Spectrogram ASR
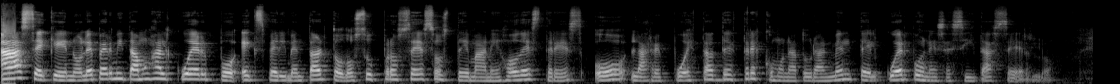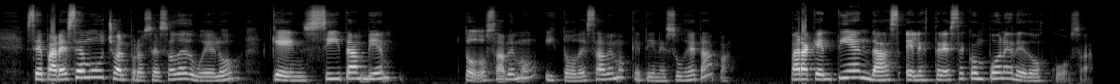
hace que no le permitamos al cuerpo experimentar todos sus procesos de manejo de estrés o las respuestas de estrés como naturalmente el cuerpo necesita hacerlo. Se parece mucho al proceso de duelo que en sí también todos sabemos y todos sabemos que tiene sus etapas. Para que entiendas, el estrés se compone de dos cosas.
